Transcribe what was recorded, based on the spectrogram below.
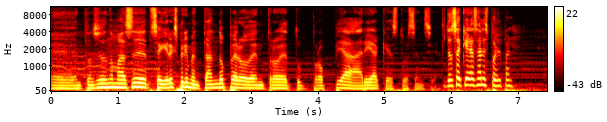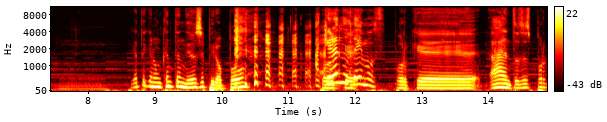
Eh, entonces es nomás eh, seguir experimentando, pero dentro de tu propia área, que es tu esencia. Entonces, ¿a qué hora sales por el pan? Fíjate que nunca he entendido ese piropo. ¿A qué hora nos vemos? Porque. Ah, entonces por.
